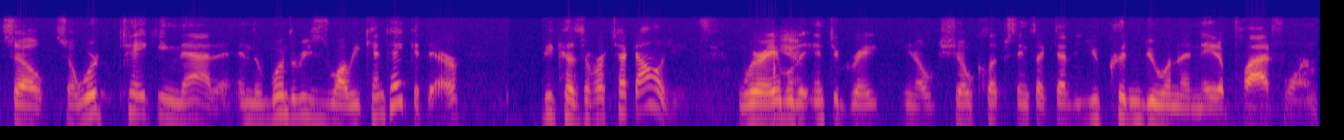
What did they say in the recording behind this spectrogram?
So so we're taking that, and the, one of the reasons why we can take it there because of our technology. We're able yeah. to integrate, you know, show clips, things like that that you couldn't do on a native platform.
